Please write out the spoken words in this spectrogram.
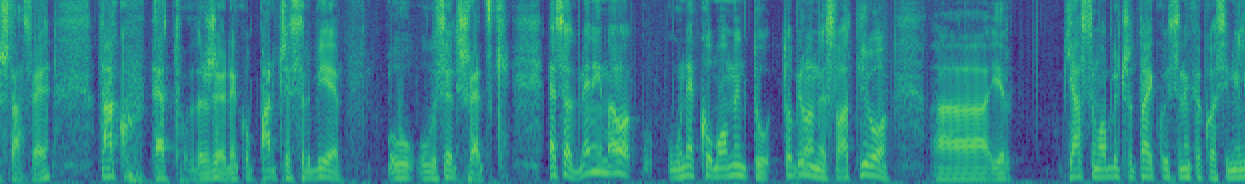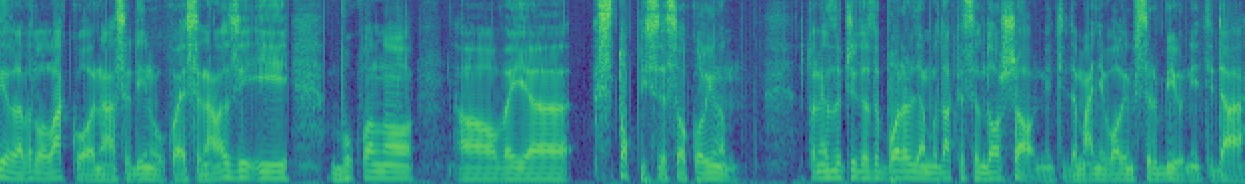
šta sve. Tako, eto, održaju neko parče Srbije u, u sred Švedske. E sad, meni malo u nekom momentu to bilo nesvatljivo, a, jer ja sam obično taj koji se nekako asimilira vrlo lako na sredinu u kojoj se nalazi i bukvalno ovaj, stopi se sa okolinom to ne znači da zaboravljam odakle sam došao, niti da manje volim Srbiju, niti da,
